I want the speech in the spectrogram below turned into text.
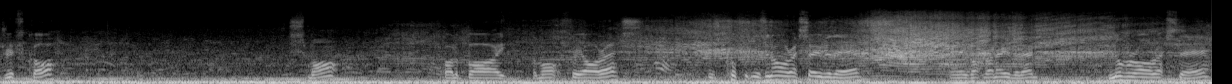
drift car. Smart, followed by a Mark 3 RS. There's, a couple, there's an RS over there, and they got run over then. Another RS there.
